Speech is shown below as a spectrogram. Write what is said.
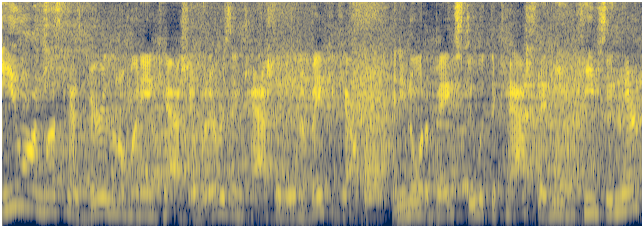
Elon Musk has very little money in cash, and whatever's in cash is in a bank account. And you know what the banks do with the cash that he keeps in there?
